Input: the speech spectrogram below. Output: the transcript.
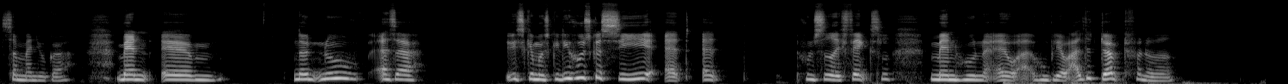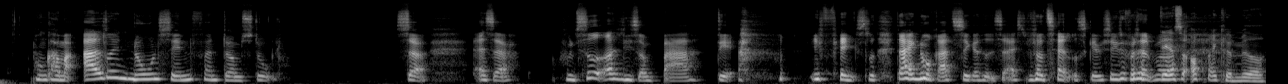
som man jo gør. Men øhm, nu, nu, altså, vi skal måske lige huske at sige, at, at hun sidder i fængsel, men hun, er jo, hun bliver jo aldrig dømt for noget. Hun kommer aldrig nogensinde for en domstol. Så, altså, hun sidder ligesom bare der i fængsel. Der er ikke nogen retssikkerhed i 1600-tallet, skal vi sige det på den måde. Det er så opreklameret.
